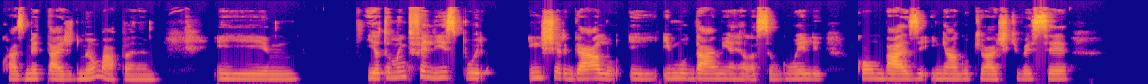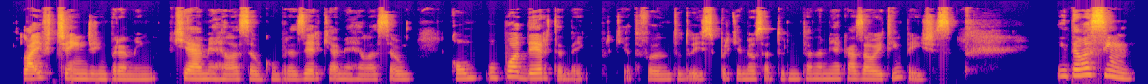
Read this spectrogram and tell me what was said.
quase metade do meu mapa, né? E, e eu tô muito feliz por enxergá-lo e, e mudar a minha relação com ele com base em algo que eu acho que vai ser life changing para mim, que é a minha relação com o prazer, que é a minha relação com o poder também. Porque eu tô falando tudo isso porque meu Saturno tá na minha casa 8 em peixes. Então, assim,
